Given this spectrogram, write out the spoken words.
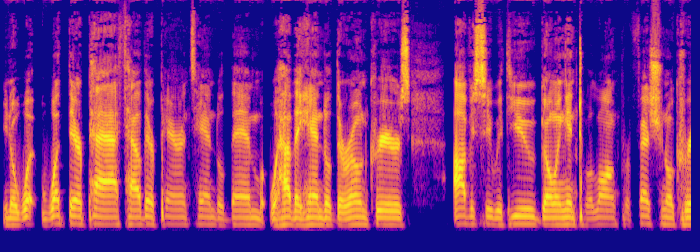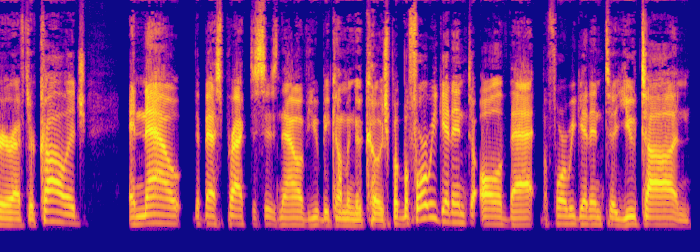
you know, what what their path, how their parents handled them, how they handled their own careers. Obviously, with you going into a long professional career after college, and now the best practices now of you becoming a coach. But before we get into all of that, before we get into Utah and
